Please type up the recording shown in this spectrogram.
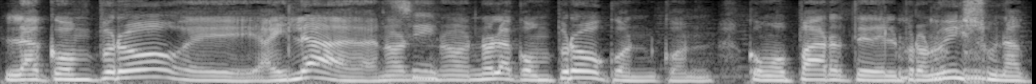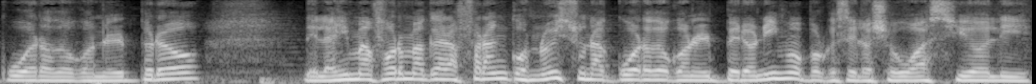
la compró eh, aislada, no, Sí. no, no la compró con, con- como parte del PRO, no hizo un acuerdo con el PRO, de la misma forma que ahora Francos no hizo un acuerdo con el peronismo porque se lo llevó a Scioli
